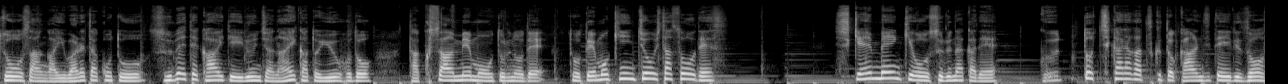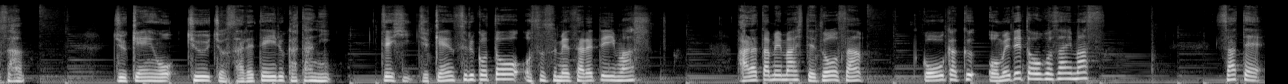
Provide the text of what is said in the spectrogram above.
ゾウさんが言われたことを全て書いているんじゃないかというほど、たくさんメモを取るので、とても緊張したそうです。試験勉強をする中で、ぐっと力がつくと感じているゾウさん。受験を躊躇されている方に、ぜひ受験することをお勧めされています。改めましてゾウさん、合格おめでとうございます。さて、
